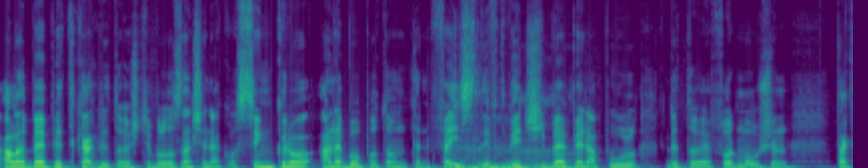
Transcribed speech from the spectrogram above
ale B5, kde to ještě bylo označeno jako Synchro, anebo potom ten facelift Ah. větší B5,5, kde to je Formotion, tak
